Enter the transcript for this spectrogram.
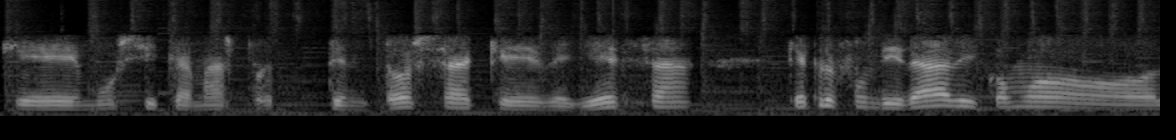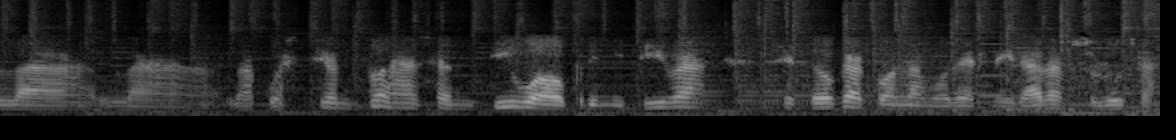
qué música más portentosa, qué belleza, qué profundidad y cómo la, la, la cuestión más antigua o primitiva se toca con la modernidad absoluta.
